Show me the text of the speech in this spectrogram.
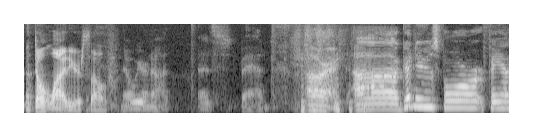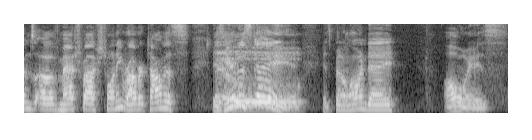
Don't lie to yourself. No, we are not. That's bad. All right. Uh, good news for fans of Matchbox 20. Robert Thomas is here to stay. It's been a long day, always,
